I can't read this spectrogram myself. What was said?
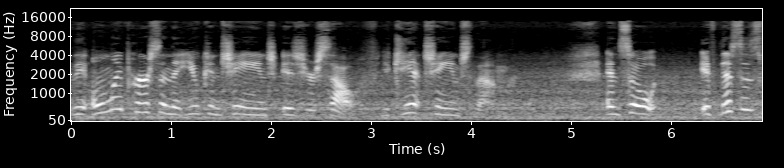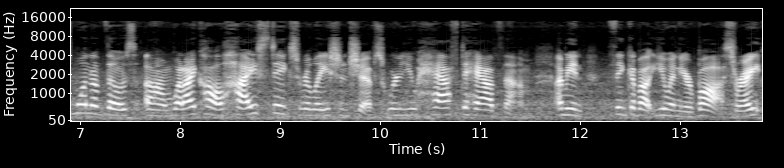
The only person that you can change is yourself. You can't change them. And so, if this is one of those, um, what I call high stakes relationships where you have to have them, I mean, think about you and your boss, right?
